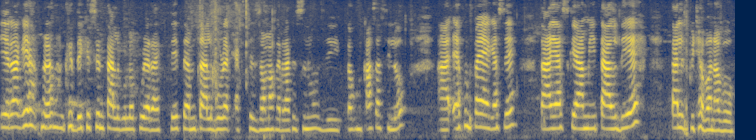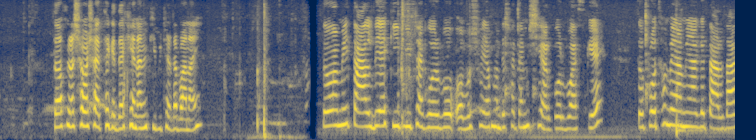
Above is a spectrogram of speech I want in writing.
এর আগে আপনারা আমাকে দেখেছেন তালগুলো পুড়ে রাখতে, তো আমি তালগুলো এক- একটা জমা করে রাখেছিল যে তখন কাঁচা ছিল, আর এখন পেয়ে গেছে। তাই আজকে আমি তাল দিয়ে তালের পিঠা বানাবো। তো আপনারা সবার সাথে থেকে দেখেন আমি কি পিঠাটা বানাই। তো আমি তাল দিয়ে কি পিঠা করব অবশ্যই আপনাদের সাথে আমি শেয়ার করব আজকে। তো প্রথমে আমি আগে তালটা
